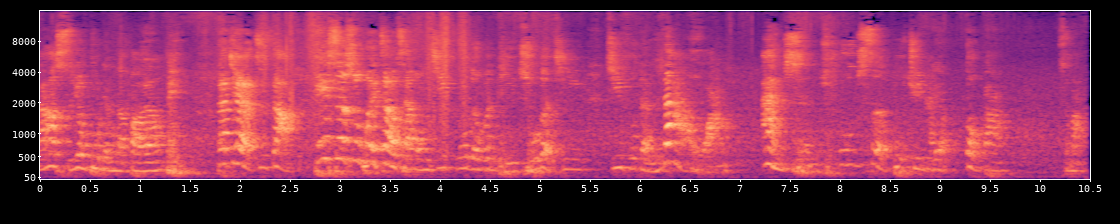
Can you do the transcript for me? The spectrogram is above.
然后使用不良的保养品，大家也知道，黑色素会造成我们肌肤的问题，除了肌肌肤的蜡黄。暗沉、肤色不均，还有痘疤，什么？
